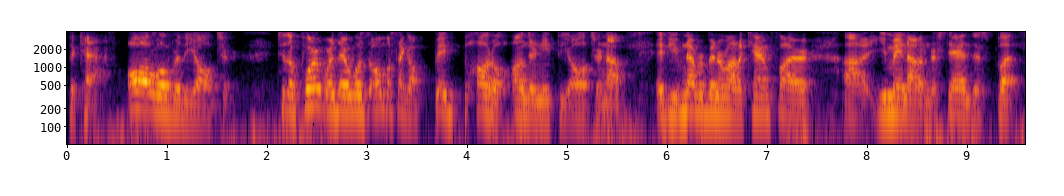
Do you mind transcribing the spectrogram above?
the calf, all over the altar to the point where there was almost like a big puddle underneath the altar. Now, if you've never been around a campfire, uh, you may not understand this, but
